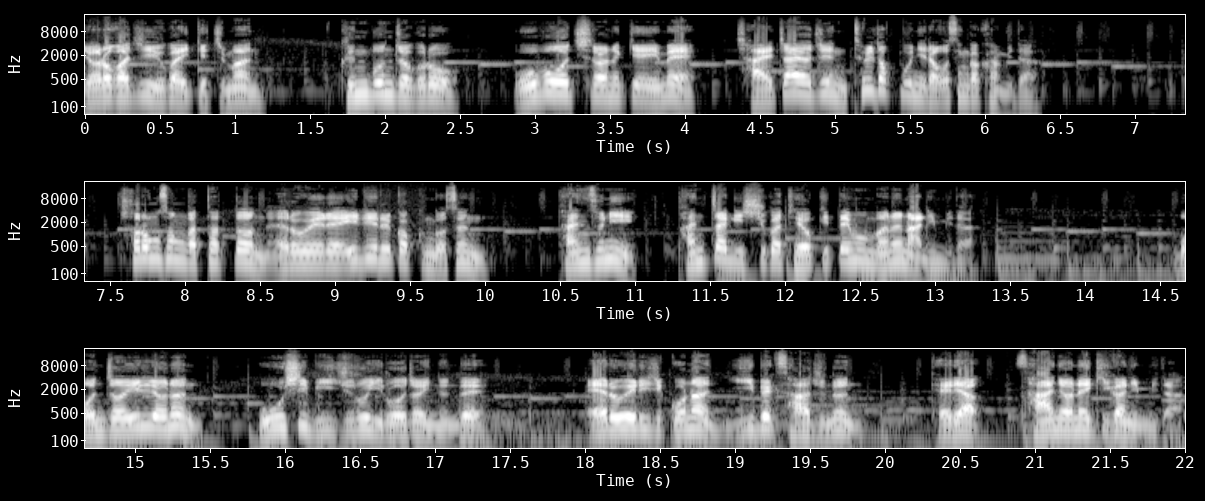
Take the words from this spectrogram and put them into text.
여러 가지 이유가 있겠지만 근본적으로 오버워치라는 게임에 잘 짜여진 틀 덕분이라고 생각합니다. 철옹성 같았던 LOL의 1위를 꺾은 것은 단순히 반짝 이슈가 되었기 때문만은 아닙니다. 먼저 1년은 52주로 이루어져 있는데 LOL이 집권한 204주는 대략 4년의 기간입니다.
